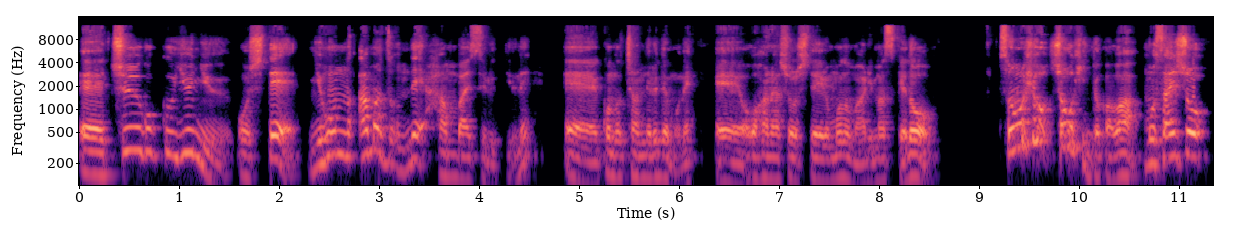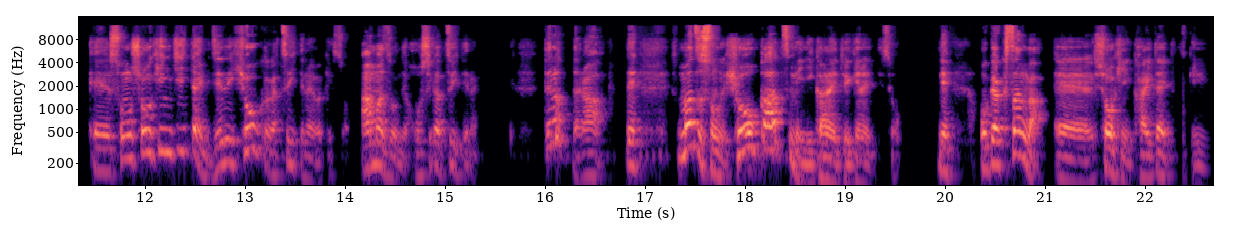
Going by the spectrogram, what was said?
えー中国輸入をして、日本の Amazon で販売するっていうね、えーこのチャンネルでもね、えお話をしているものもありますけど、そのひょ商品とかは、もう最初、えーその商品自体に全然評価がついてないわけですよ。Amazon で星がついてない。ってなったら、で、まずその評価集めに行かないといけないんですよ。で、お客さんが、えー商品買いたいって時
